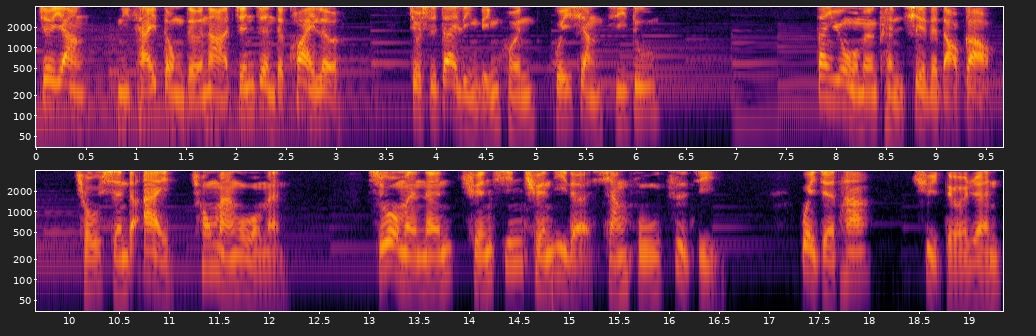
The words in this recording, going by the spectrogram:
这样你才懂得那真正的快乐，就是带领灵魂归向基督。但愿我们恳切的祷告，求神的爱充满我们。使我们能全心全意的降服自己，为着他去得人。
